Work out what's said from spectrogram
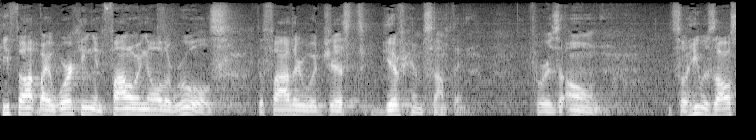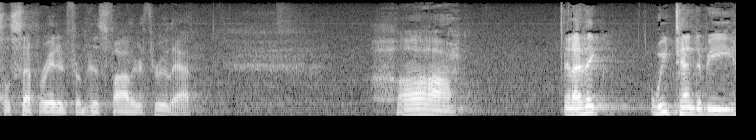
He thought by working and following all the rules, the father would just give him something for his own. So he was also separated from his father through that. Uh, and I think we tend to be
